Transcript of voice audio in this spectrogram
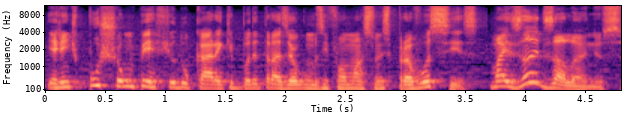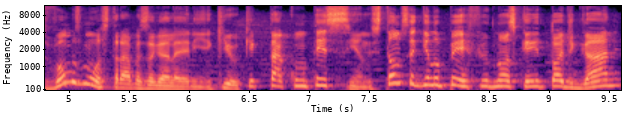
E a gente puxou um perfil do cara aqui poder trazer algumas informações pra vocês. Mas antes, Alanios, vamos mostrar pra essa galerinha aqui o que que tá acontecendo. Estamos aqui no perfil do nosso querido Todd Garner,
